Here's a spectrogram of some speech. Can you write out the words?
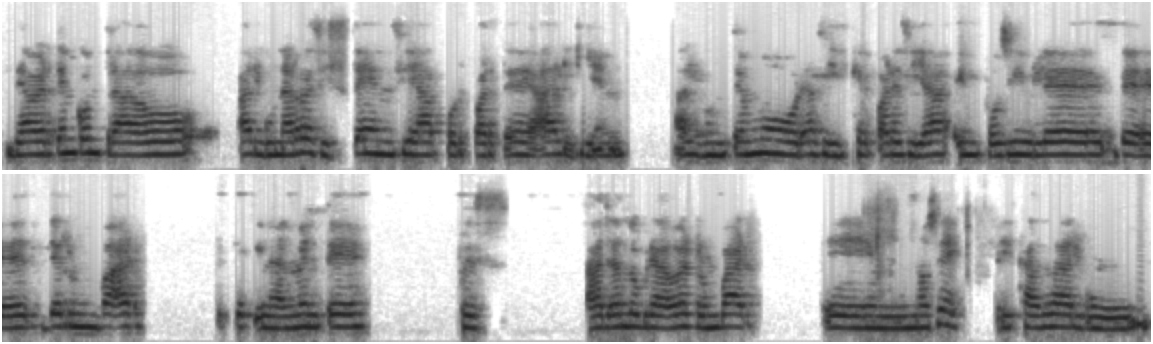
de haberte encontrado alguna resistencia por parte de alguien, algún temor así que parecía imposible de derrumbar, que finalmente pues hayas logrado derrumbar, eh, no sé, el caso de, algún,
